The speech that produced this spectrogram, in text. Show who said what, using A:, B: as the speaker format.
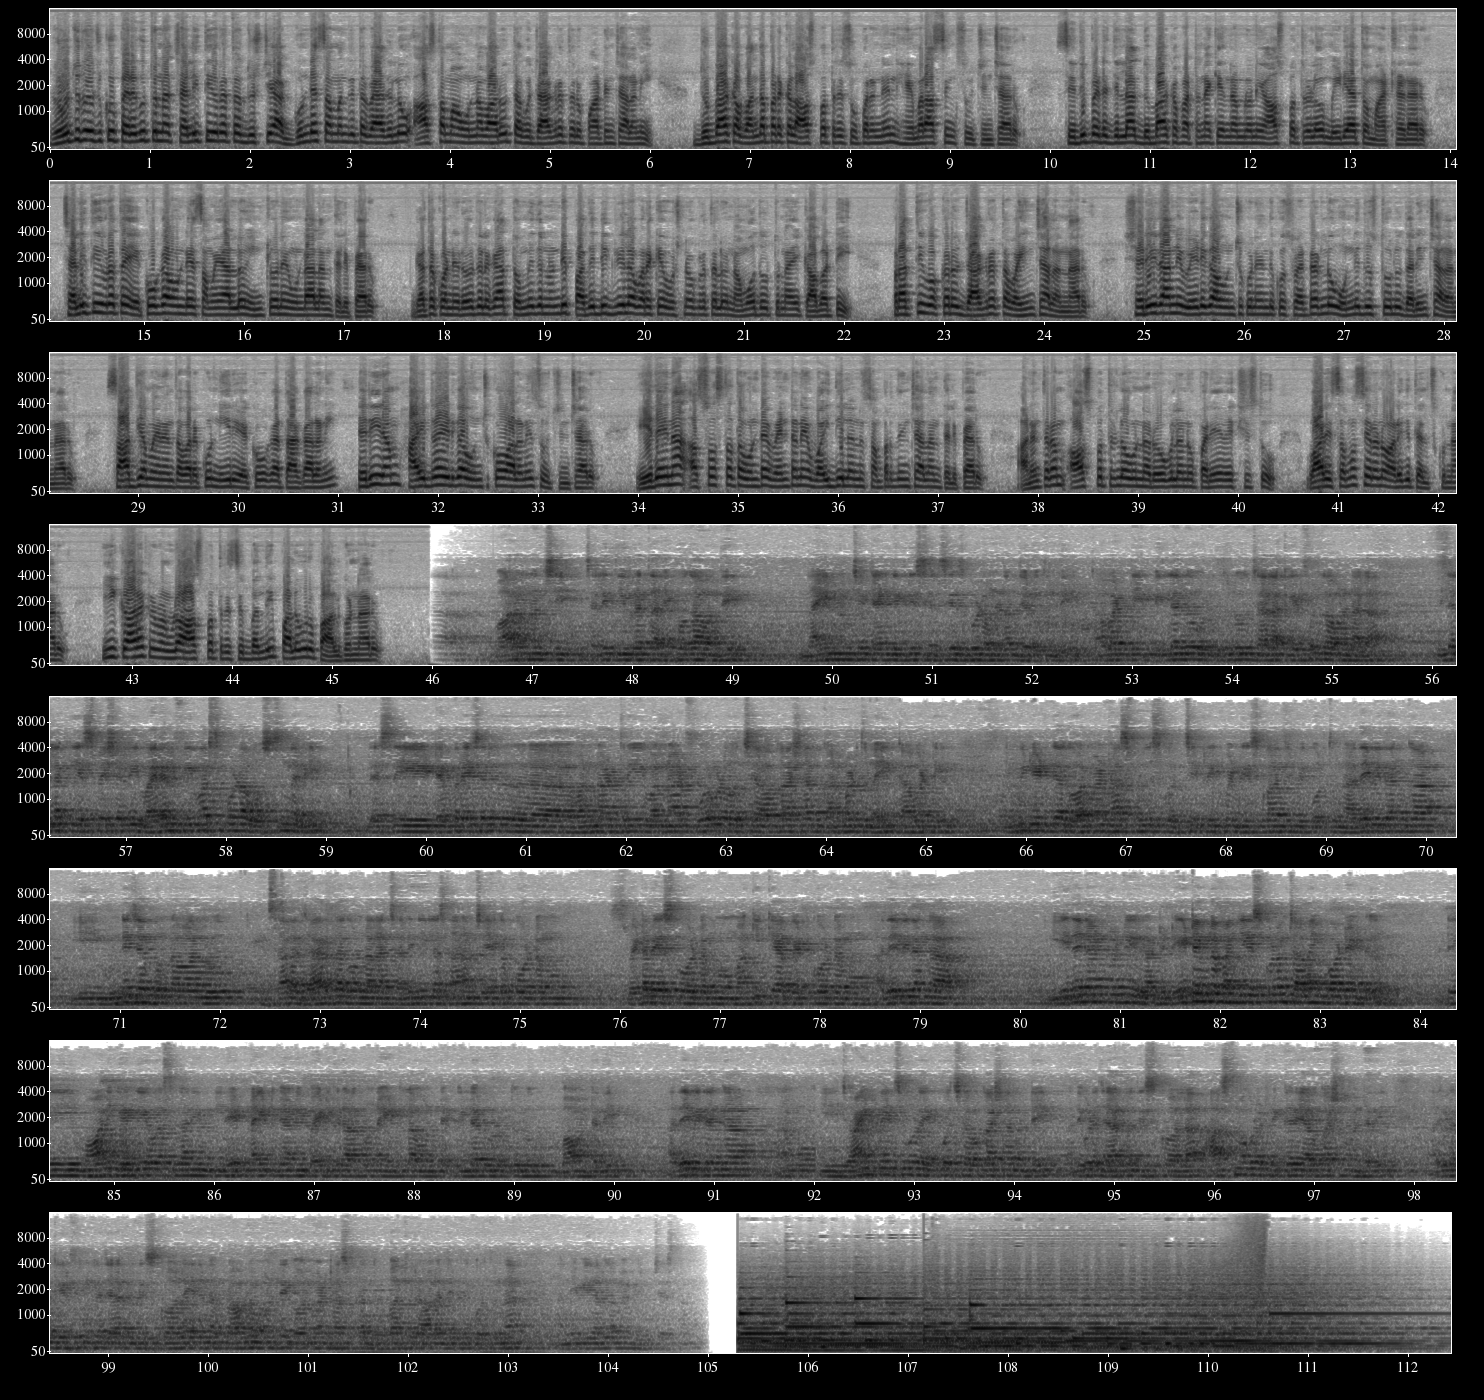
A: రోజు రోజుకు పెరుగుతున్న చలి తీవ్రత దృష్ట్యా గుండె సంబంధిత వ్యాధులు ఆస్తమా ఉన్నవారు తగు జాగ్రత్తలు పాటించాలని దుబ్బాక వంద పడకల ఆసుపత్రి సూపరింటెండెంట్ హేమరాజ్ సింగ్ సూచించారు. సిద్దిపేట జిల్లా దుబ్బాక పట్టణ కేంద్రంలోని ఆసుపత్రిలో మీడియాతో మాట్లాడారు. చలి తీవ్రత ఎక్కువగా ఉండే సమయాల్లో ఇంట్లోనే ఉండాలని తెలిపారు. గత కొన్ని రోజులుగా తొమ్మిది నుండి పది డిగ్రీల వరకే ఉష్ణోగ్రతలు నమోదవుతున్నాయి కాబట్టి ప్రతి ఒక్కరూ జాగ్రత్త వహించాలన్నారు. శరీరాన్ని వేడిగా ఉంచుకునేందుకు స్వెటర్లు ఉన్ని దుస్తులు ధరించాలన్నారు. సాధ్యమైనంత వరకు నీరు ఎక్కువగా తాగాలని శరీరం హైడ్రైడ్గా ఉంచుకోవాలని సూచించారు. ఏదైనా అస్వస్థత ఉంటే వెంటనే వైద్యులను సంప్రదించాలని తెలిపారు. అనంతరం ఆసుపత్రిలో ఉన్న రోగులను పర్యవేక్షిస్తూ వారి సమస్యలను అడిగి తెలుసుకున్నారు. ఈ కార్యక్రమంలో ఆసుపత్రి సిబ్బంది పలువురు పాల్గొన్నారు.
B: వారం నుంచి చలి తీవ్రత ఎక్కువగా ఉంది. నైన్ నుంచి టెన్ డిగ్రీ సెల్సియస్ కూడా ఉండడం జరుగుతుంది. కాబట్టి పిల్లలు వృద్ధులు చాలా కేర్ఫుల్గా ఉండాలా? పిల్లలకి ఎస్పెషల్లీ వైరల్ ఫీవర్స్ కూడా వస్తున్నవి ప్లస్ ఈ temperature one nought three one nought four కూడా వచ్చే అవకాశాలు కనబడుతున్నాయి. కాబట్టి ఇమీడియట్గా గవర్నమెంట్ హాస్పిటల్స్కి వచ్చి ట్రీట్మెంట్ తీసుకోవాలని చెప్పి కోరుతున్నాను అదేవిధంగా ఈ గుండె జబ్బు ఉన్న వాళ్ళు చాలా జాగ్రత్తగా ఉండాలి. చలి నీళ్ళ స్నానం చేయకపోవటము స్వెటర్ వేసుకోవటము మంకీ క్యాప్ పెట్టుకోవటము. అదేవిధంగా ఏదైనటువంటి అంటే డే టైంలో పని చేసుకోవడం చాలా ఇంపార్టెంట్ అంటే ఈ మార్నింగ్ ఎయిట్ అవర్స్ కానీ లేట్ నైట్ కానీ బయటికి రాకుండా ఇంట్లో ఉంటే పిల్లలు వృత్తులు బాగుంటుంది. అదేవిధంగా మనము ఈ జాయింట్ పెయిన్స్ కూడా ఎక్కువ వచ్చే అవకాశాలు ఉంటాయి. అది కూడా జాగ్రత్తలు తీసుకోవాలా? ఆస్తమా కూడా ట్రిగ్గర్ అయ్యే అవకాశం ఉంటుంది. అది కూడా కేర్ఫుల్గా జాగ్రత్తలు తీసుకోవాలా? ఏదైనా ప్రాబ్లం ఉంటే గవర్నమెంట్ హాస్పిటల్ దుబ్బాకి రావాలని చెప్పి కోరుతున్నా.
